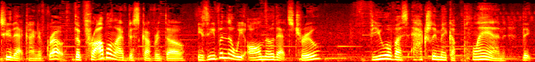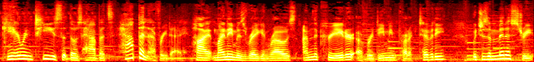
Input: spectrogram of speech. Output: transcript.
to that kind of growth. The problem I've discovered, though, is even though we all know that's true, few of us actually make a plan that guarantees that those habits happen every day. Hi, my name is Reagan Rose. I'm the creator of Redeeming Productivity, which is a ministry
